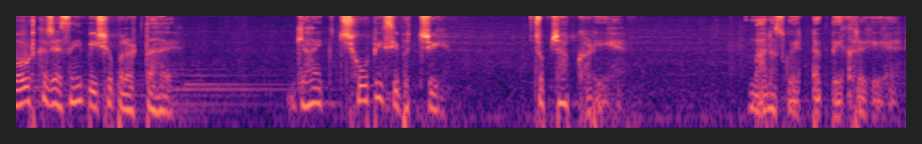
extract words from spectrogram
वो उठकर जैसे ही पीछे पलटता है, यहाँ एक छोटी सी बच्ची चुपचाप खड़ी है। मानस को एकटक देख रही है।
